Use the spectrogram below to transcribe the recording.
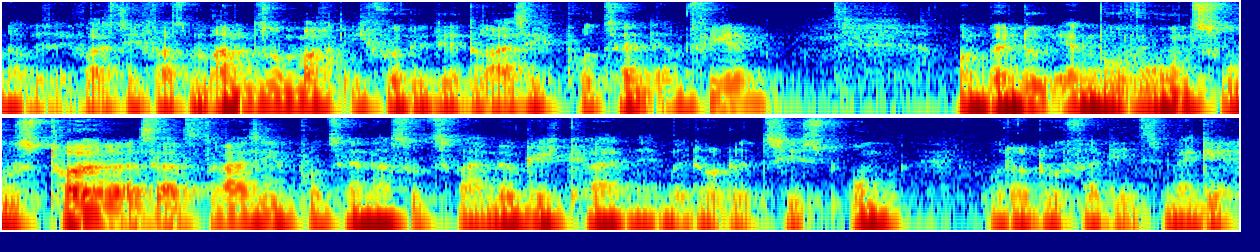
Und habe ich gesagt, ich weiß nicht, was Mann so macht. Ich würde dir 30% empfehlen. Und wenn du irgendwo wohnst, wo es teurer ist als 30 Prozent, hast du zwei Möglichkeiten. Entweder du ziehst um oder du verdienst mehr Geld.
